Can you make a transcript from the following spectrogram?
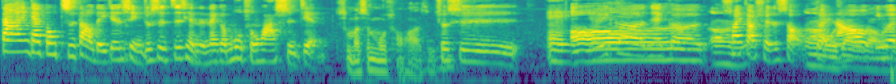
大家应该都知道的一件事情，就是之前的那个木村花事件。什么是木村花事件？就是诶，有一个那个摔跤选手，嗯、对，然后因为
